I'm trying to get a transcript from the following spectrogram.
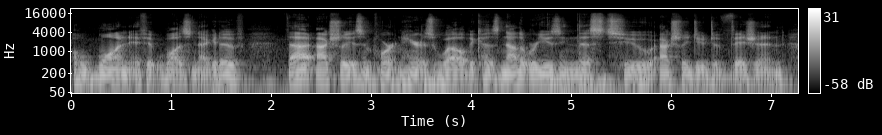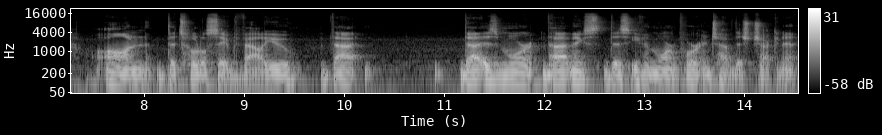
a one if it was negative. That actually is important here as well because now that we're using this to actually do division on the total saved value, that that is more that makes this even more important to have this check in it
